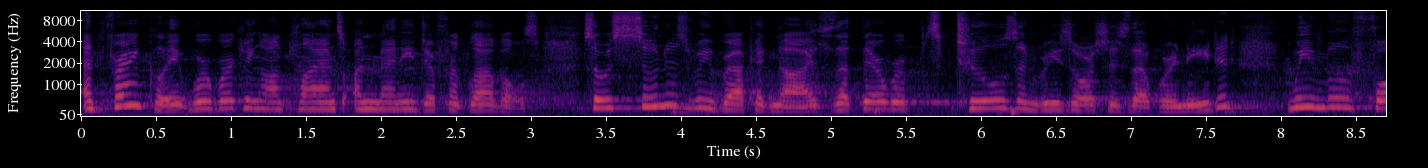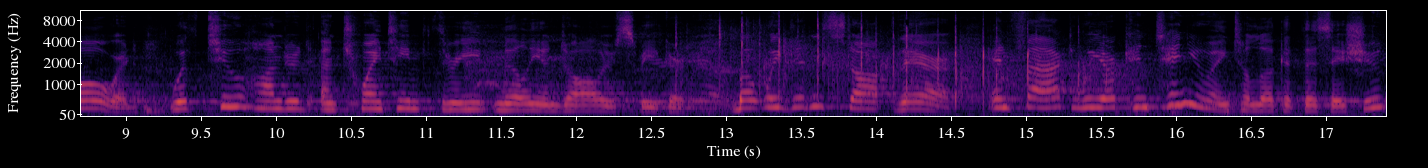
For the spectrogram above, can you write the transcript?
And frankly, we're working on plans on many different levels. So as soon as we recognize that there were tools and resources that were needed, we move forward with $223 million, Speaker. But we didn't stop there. In fact, we are continuing to look at this issue.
